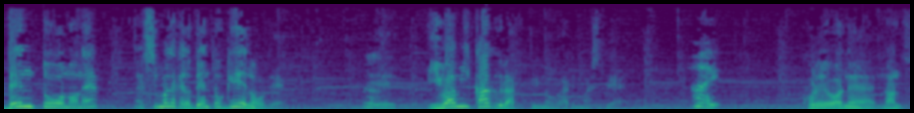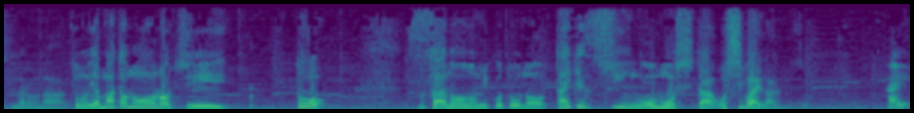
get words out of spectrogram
ー伝統のね、島根県の伝統芸能で、うん。えっと、岩見神楽っていうのがありまして、はい。これはね、なんつうんだろうな、そのヤマタノオロチと、スサノオノミコトの対決シーンを模したお芝居があるんですよ。はい。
